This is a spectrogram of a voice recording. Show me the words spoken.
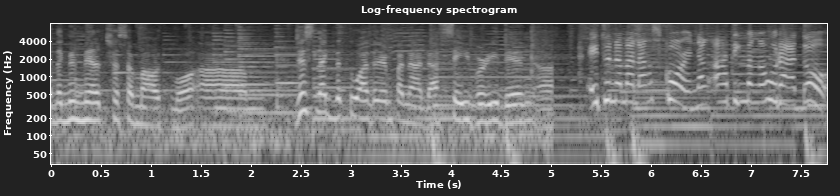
nagme-melt siya sa mouth mo. Um, just like the two other empanadas, savory din. Uh, Ito naman ang score ng ating mga hurado.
